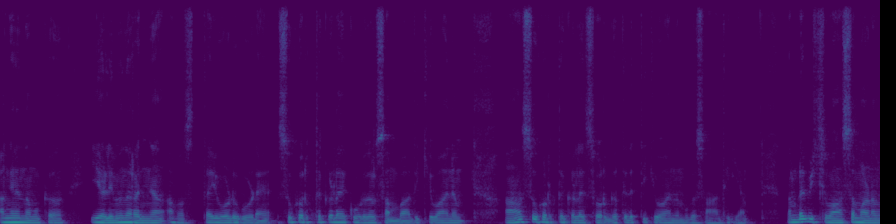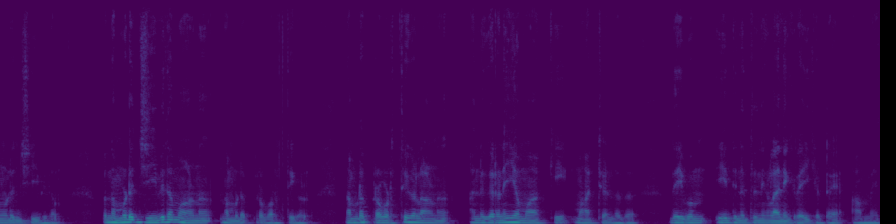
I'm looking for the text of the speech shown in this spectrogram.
അങ്ങനെ നമുക്ക് ഈ എളിമ നിറഞ്ഞ അവസ്ഥയോടുകൂടെ സുഹൃത്തുക്കളെ കൂടുതൽ സമ്പാദിക്കുവാനും ആ സുഹൃത്തുക്കളെ സ്വർഗത്തിലെത്തിക്കുവാനും നമുക്ക് സാധിക്കാം. നമ്മുടെ വിശ്വാസമാണ് നമ്മുടെ ജീവിതം. അപ്പം നമ്മുടെ ജീവിതമാണ് നമ്മുടെ പ്രവർത്തികൾ. നമ്മുടെ പ്രവൃത്തികളാണ് അനുകരണീയമാക്കി മാറ്റേണ്ടത്. ദൈവം ഈ ദിനത്തിൽ നിങ്ങൾ അനുഗ്രഹിക്കട്ടെ. ആമേൻ.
